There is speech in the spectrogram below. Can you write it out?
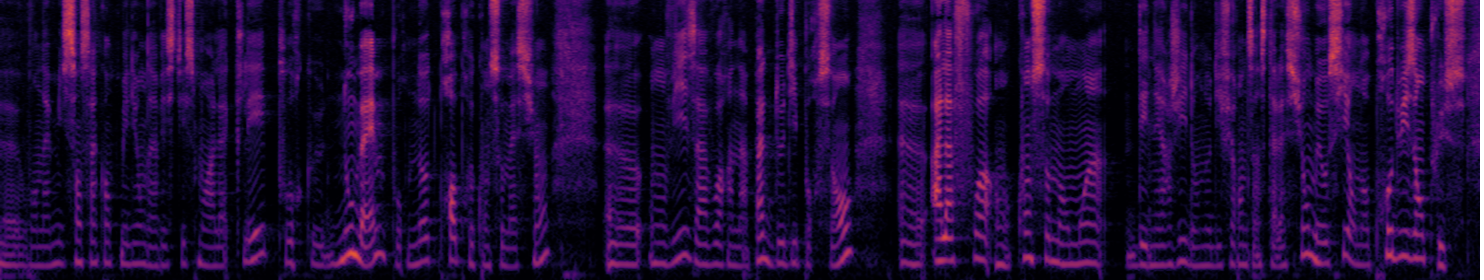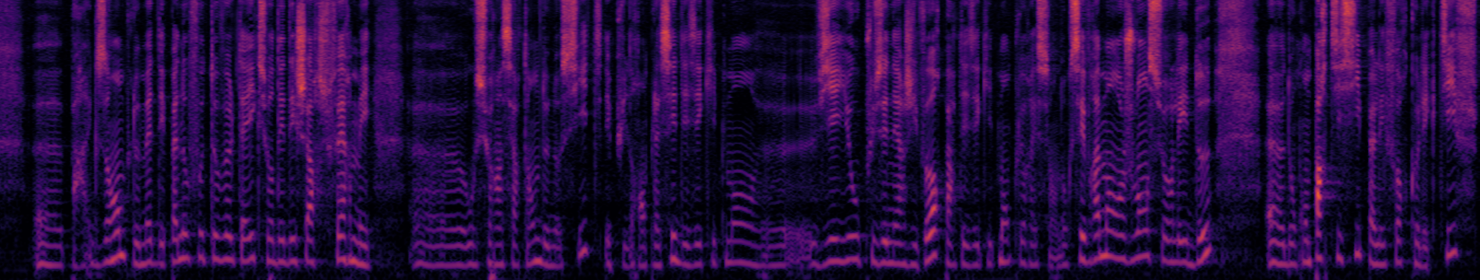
où on a mis 150 millions d'investissements à la clé pour que nous-mêmes, pour notre propre consommation, euh, on vise à avoir un impact de 10%, à la fois en consommant moins d'énergie dans nos différentes installations, mais aussi en en produisant plus. Euh, par exemple, mettre des panneaux photovoltaïques sur des décharges fermées euh, ou sur un certain nombre de nos sites, et puis de remplacer des équipements euh, vieillots plus énergivores par des équipements plus récents. Donc c'est vraiment en jouant sur les deux. donc on participe à l'effort collectif,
